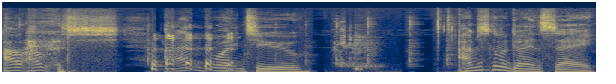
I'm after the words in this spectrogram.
I'll, I'm going to. I'm just going to go ahead and say,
